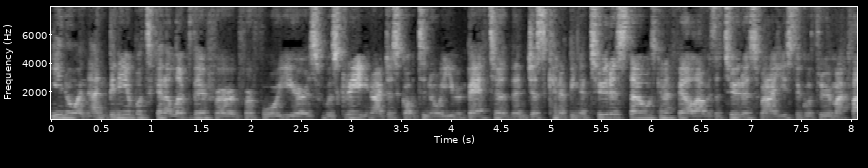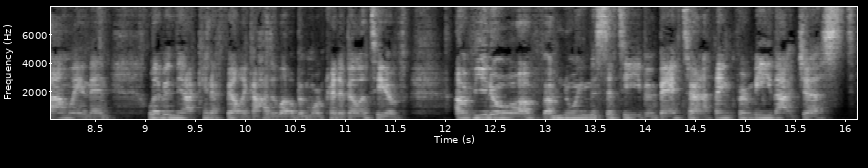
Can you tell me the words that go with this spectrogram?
You know, and, and being able to kind of live there for, for four years was great. You know, I just got to know it even better than just kind of being a tourist. I always kind of felt I was a tourist when I used to go through my family, and then living there, I kind of felt like I had a little bit more credibility of of you know of, of knowing the city even better. And I think for me, that just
